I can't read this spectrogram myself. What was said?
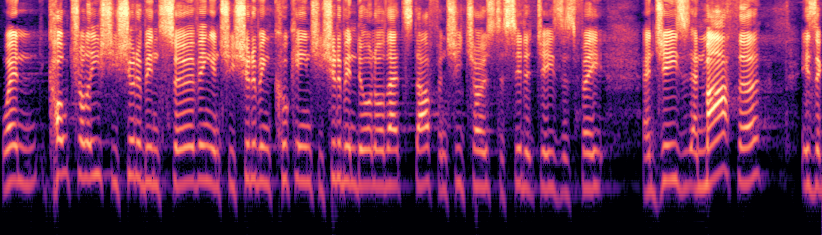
when culturally she should have been serving and she should have been cooking, she should have been doing all that stuff, and she chose to sit at Jesus' feet. And Jesus and Martha is a,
